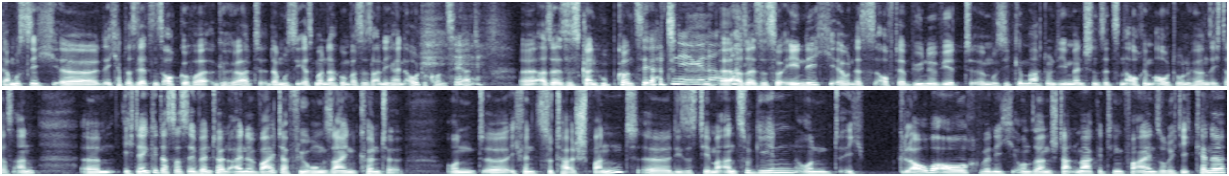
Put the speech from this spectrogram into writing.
Da musste ich, äh, ich habe das letztens auch gehört, da musste ich erst mal nachgucken, was ist eigentlich ein Autokonzert? äh, also es ist kein Hubkonzert, nee, genau. äh, also es ist so ähnlich und es, auf der Bühne wird äh, Musik gemacht und die Menschen sitzen auch im Auto und hören sich das an. Ähm, ich denke, dass das eventuell eine Weiterführung sein könnte. Und äh, ich finde es total spannend, äh, dieses Thema anzugehen und ich glaube auch, wenn ich unseren Stadtmarketingverein so richtig kenne,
